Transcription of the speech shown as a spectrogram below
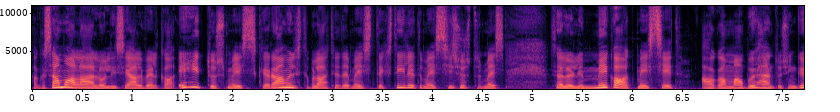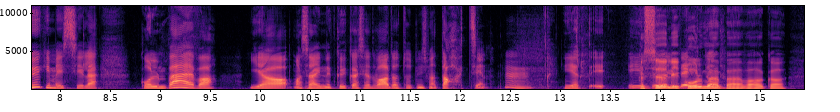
aga samal ajal oli seal veel ka ehitusmess, keraamiliste plaatide mess, tekstiilide mess, sisustusmess, seal oli megad messid, aga ma pühendusin köögimessile kolm päeva ja ma sain need kõik asjad vaadatud, mis ma tahtsin. Hmm.. nii et e kas see oli tehtud. kolme päevaga äh,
